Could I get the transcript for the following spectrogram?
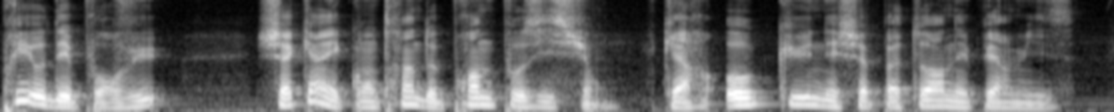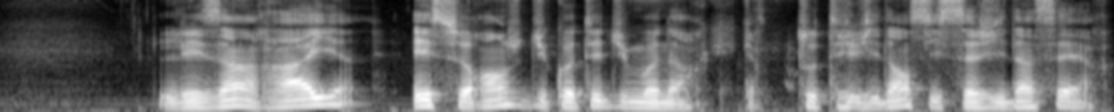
Pris au dépourvu, chacun est contraint de prendre position, car aucune échappatoire n'est permise. Les uns raillent et se rangent du côté du monarque, car toute évidence il s'agit d'un cerf.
